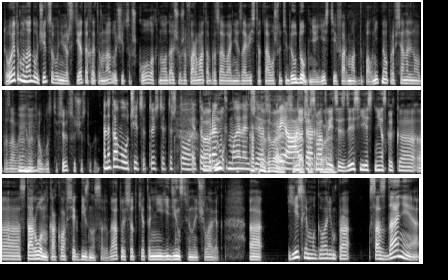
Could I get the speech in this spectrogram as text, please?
то этому надо учиться в университетах, этому надо учиться в школах, ну а дальше уже формат образования зависит от того, что тебе удобнее. Есть и формат дополнительного профессионального образования угу. в этой области. Все это существует. А на кого учиться? То есть это что? Это бренд-менеджер, ну, креатор? Значит, смотрите, здесь есть несколько э, сторон, как во всех бизнесах, да, то есть все-таки это не единственный человек. Э, если мы говорим про создание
